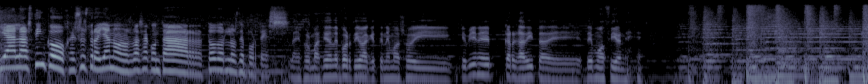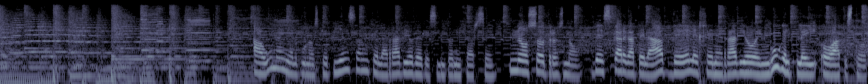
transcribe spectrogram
Y a las 5, Jesús Troyano, nos vas a contar todos los deportes. La información deportiva que tenemos hoy, que viene cargadita de, de emociones. Aún hay algunos que piensan que la radio debe sintonizarse. Nosotros no. Descárgate la app de LGN Radio en Google Play o App Store.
